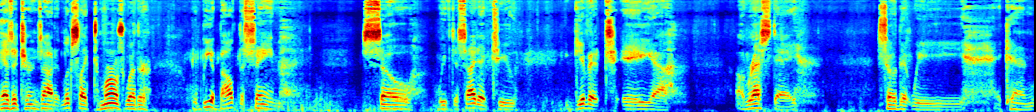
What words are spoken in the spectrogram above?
as it turns out, it looks like tomorrow's weather will be about the same. So we've decided to give it a, uh, a rest day so that we can,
